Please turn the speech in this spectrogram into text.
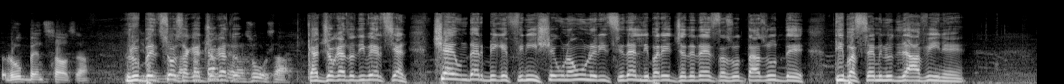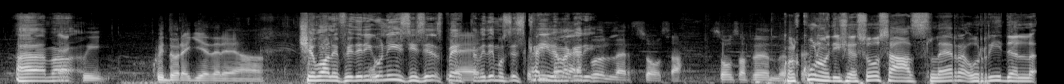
Ruben Sosa. Ruben Sosa che ha, giocato, Sosa. che ha giocato diversi anni. C'è un derby che finisce 1-1 e Rizzitelli pareggia di testa sotto la sud tipo a 6 minuti dalla fine. Ah, ma Eh, qui, qui dovrei chiedere a. ci vuole Federico Nisi, se, aspetta, Eh, vediamo se scrive eh, magari. Fuller Sosa. Sosa Fuller. Qualcuno dice Sosa Hasler o Riddle.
